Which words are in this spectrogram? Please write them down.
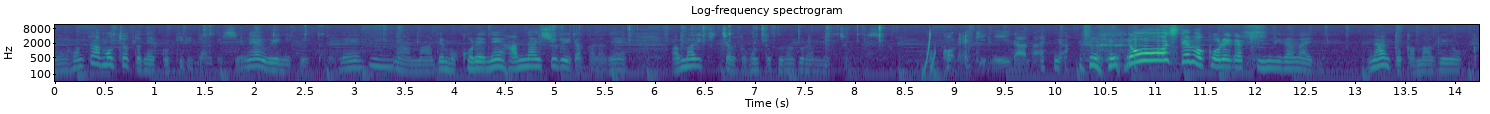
い、ね、本当はもうちょっと根っこ切りたいですよね。上に来るからね、うん。まあまあでもこれね半内種類だからねあんまり切っちゃうと本当グラグラになっちゃうんですよ。これ気に入らないな。どうしてもこれが気に入らない。なんとか曲げようか。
